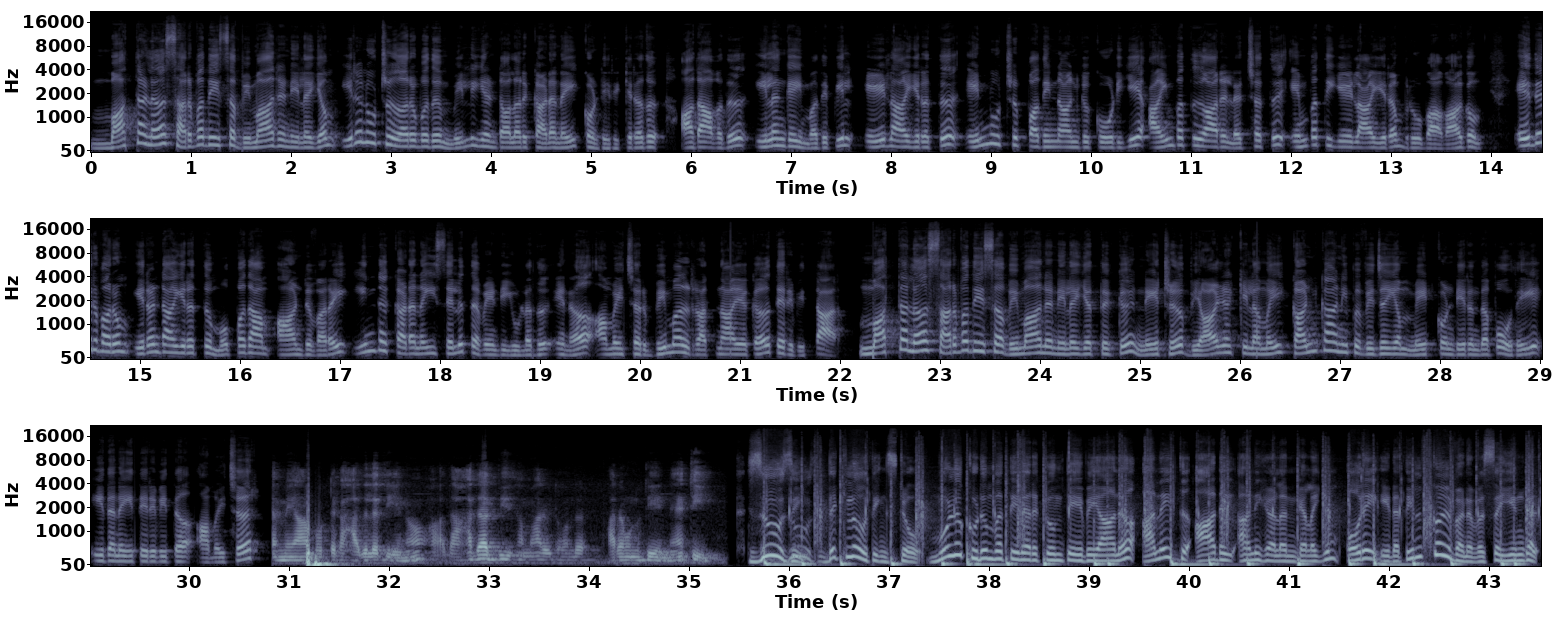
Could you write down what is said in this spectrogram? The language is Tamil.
மத்தள சர்வதேச விமான நிலையம் இருநூற்று அறுபது மில்லியன் டாலர் கடனை கொண்டிருக்கிறது. அதாவது இலங்கை மதிப்பில் ஏழாயிரத்து எண்ணூற்று பதினான்கு கோடியே ஐம்பத்து ஆறு லட்சத்து எண்பத்தி ஏழாயிரம் ரூபாவாகும். எதிர்வரும் இரண்டாயிரத்து முப்பதாம் ஆண்டு வரை இந்த கடனை செலுத்த வேண்டியுள்ளது என அமைச்சர் பிமல் ரத்நாயக தெரிவித்தார். மத்தள சர்வதேச விமான நிலையத்துக்கு நேற்று வியாழக்கிழமை கண்காணிப்பு விஜயம் மேற்கொண்டிருந்த போதே இதனை தெரிவித்த அமைச்சர் ஜூசி தி கிளோத்திங் ஸ்டோர் முழு குடும்பத்தினருக்கும் தேவையான அனைத்து ஆடை அணிகலன்களையும் ஒரே இடத்தில் கொள்வனவு செய்யுங்கள்.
